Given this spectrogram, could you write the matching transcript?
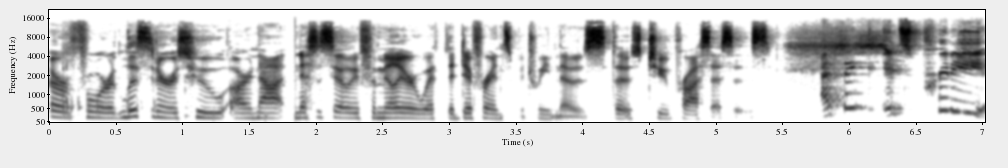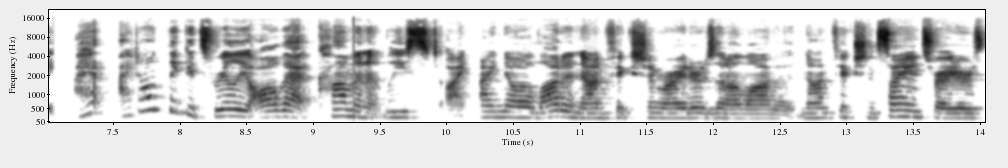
or for listeners who are not necessarily familiar with the difference between those those two processes? I think it's pretty I, I don't think it's really all that common. At least I, I know a lot of nonfiction writers and a lot of nonfiction science writers.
